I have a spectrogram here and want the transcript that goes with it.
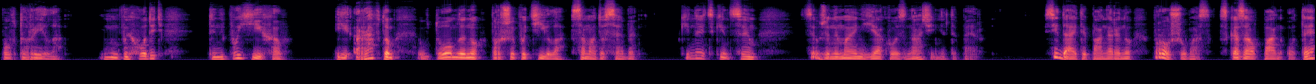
повторила Виходить, ти не поїхав. І раптом втомлено прошепотіла сама до себе. Кінець кінцем це вже не має ніякого значення тепер. Сідайте, пане Рено, прошу вас, сказав пан Оте,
